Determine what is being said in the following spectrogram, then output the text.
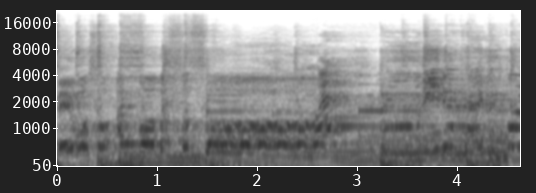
매워서 안 먹었었어 정말? 우리는 닮은 꼴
